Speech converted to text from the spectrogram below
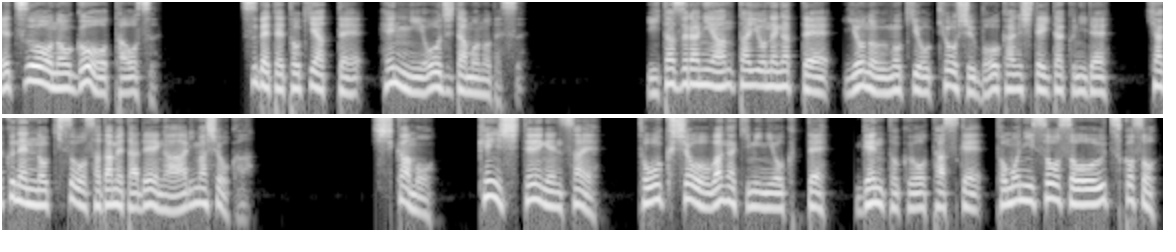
越王の呉を倒す。すべて時あって変に応じたものです。いたずらに安泰を願って世の動きを強守傍観していた国で、百年の基礎を定めた例がありましょうか。しかも、剣士提言さえ、遠く書を我が君に送って、玄徳を助け、共に曹操を討つこそ、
